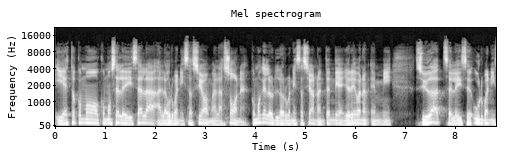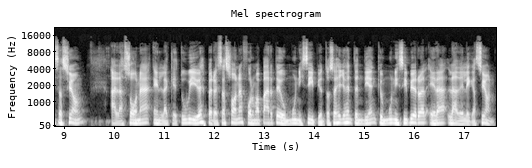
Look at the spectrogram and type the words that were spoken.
¿y esto cómo, cómo se le dice a la, a la urbanización, a la zona? ¿Cómo que la, urbanización? No entendían. Yo le digo, bueno, en mi ciudad se le dice urbanización a la zona en la que tú vives, pero esa zona forma parte de un municipio. Entonces ellos entendían que un municipio era, era la delegación.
